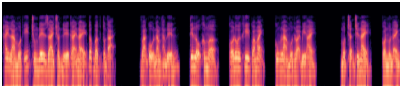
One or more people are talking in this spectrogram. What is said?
hay là một ít trung đê giai chuẩn đế cái này cấp bậc tồn tại. Vạn cổ năm tháng đến, tiết lộ không mở, có đôi khi quá mạnh, cũng là một loại bi hay một trận chiến này, còn muốn đánh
